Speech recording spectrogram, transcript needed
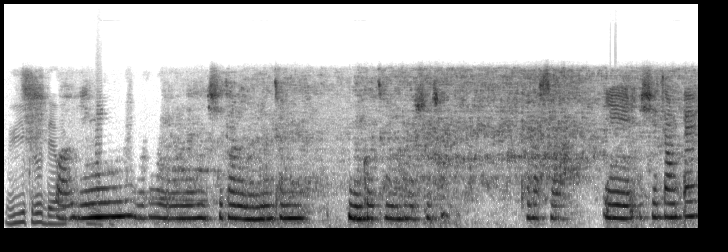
위그룹 내용. 어, 이미 이유는 시장을 열는 참는 것처럼 수죠. 들었어요. 이 시장에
